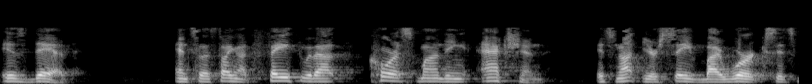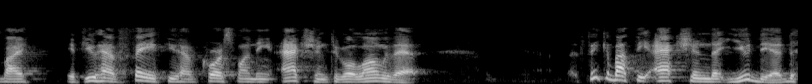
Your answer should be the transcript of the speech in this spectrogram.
is dead. And so it's talking about faith without corresponding action. It's not you're saved by works. It's by, if you have faith, you have corresponding action to go along with that. Think about the action that you did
